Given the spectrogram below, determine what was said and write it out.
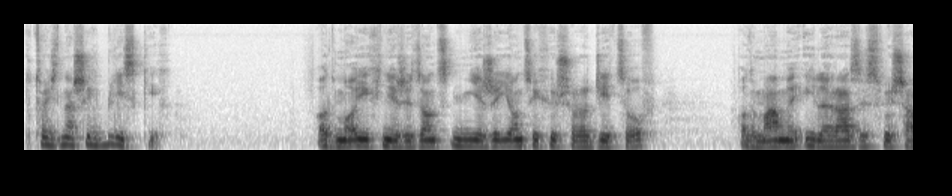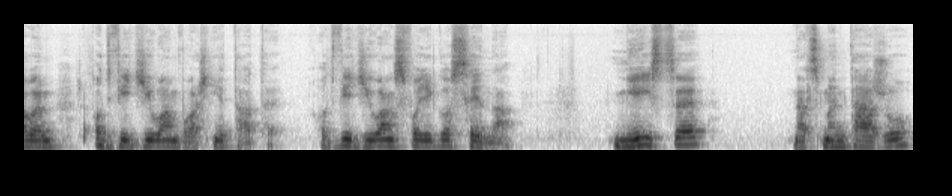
ktoś z naszych bliskich. Od moich nieżyjących już rodziców, od mamy, ile razy słyszałem, że odwiedziłam właśnie tatę, odwiedziłam swojego syna. Miejsce na cmentarzu,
